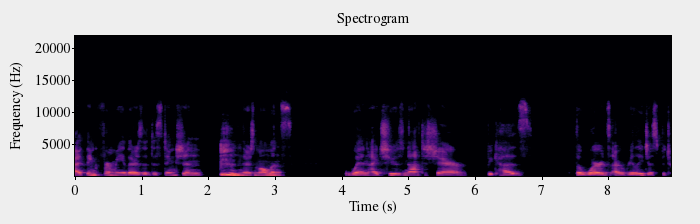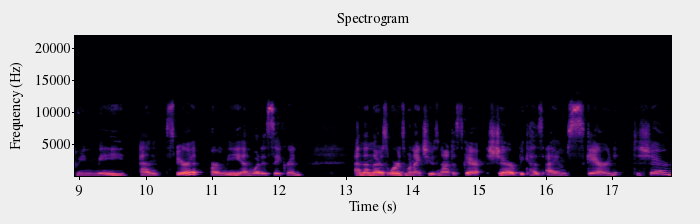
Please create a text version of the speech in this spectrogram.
I think for me, there's a distinction. there's moments when I choose not to share because the words are really just between me and spirit or me and what is sacred. And then there's words when I choose not to scare, share because I am scared to share.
